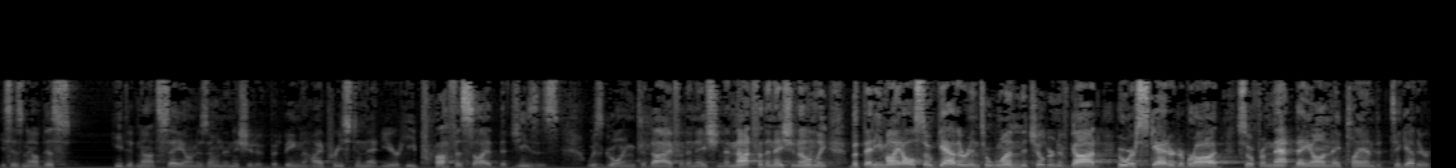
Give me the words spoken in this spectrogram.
He says, Now this he did not say on his own initiative, but being the high priest in that year, he prophesied that Jesus was going to die for the nation, and not for the nation only, but that he might also gather into one the children of God who are scattered abroad. So from that day on, they planned together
